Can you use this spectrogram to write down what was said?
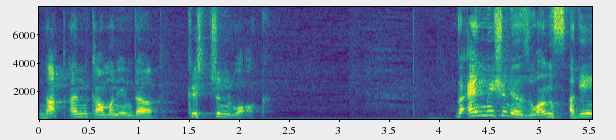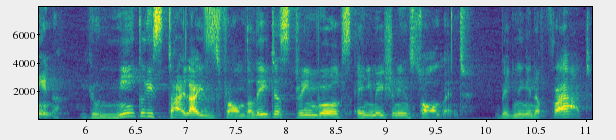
not uncommon in the Christian walk. The animation is once again uniquely stylized from the latest DreamWorks animation installment, beginning in a flat,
